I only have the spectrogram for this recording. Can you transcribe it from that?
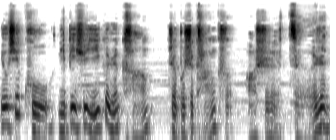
有些苦你必须一个人扛，这不是坎坷，而是责任。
